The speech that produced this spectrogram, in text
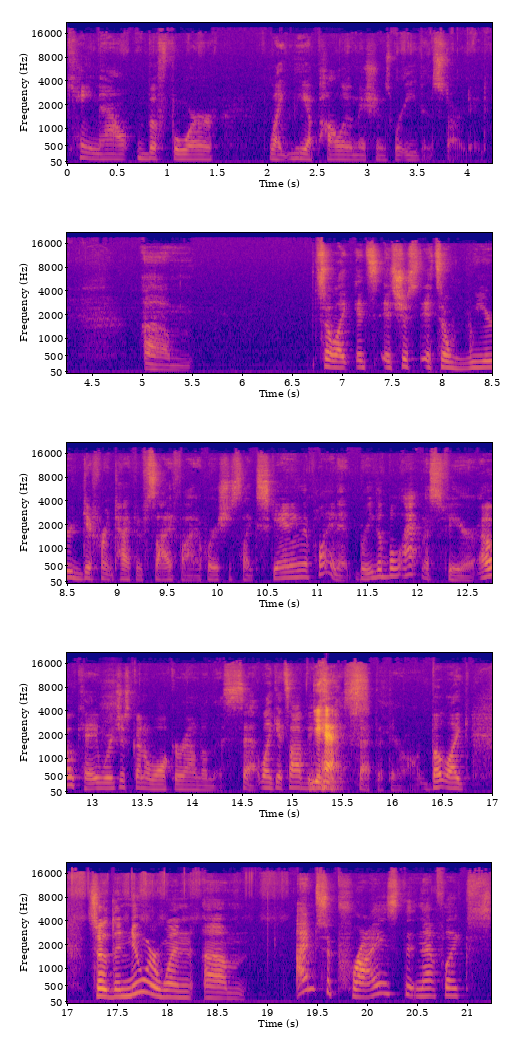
came out before like the Apollo missions were even started. Um so like it's it's just it's a weird different type of sci-fi where it's just like scanning the planet, breathable atmosphere. Okay, we're just going to walk around on this set. Like it's obviously Yeah. a set that they're on. But like so the newer one um I'm surprised that Netflix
